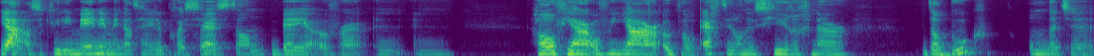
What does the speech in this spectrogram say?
ja, als ik jullie meeneem in dat hele proces, dan ben je over een, een half jaar of een jaar ook wel echt heel nieuwsgierig naar dat boek. Omdat je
